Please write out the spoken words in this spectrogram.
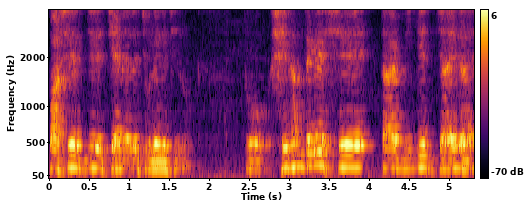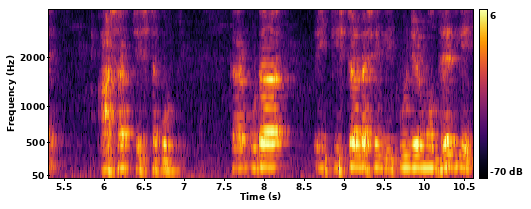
পাশের যে চ্যানেলে চলে গেছিল তো সেখান থেকে সে তার নিজের জায়গায় আসার চেষ্টা করবে। কারণ ওটা এই ক্রিস্টালটা সেই লিকুইডের মধ্যে দিয়েই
